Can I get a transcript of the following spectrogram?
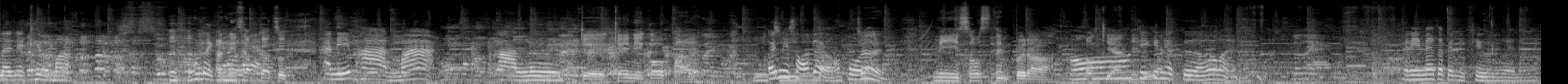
และเนี่ยเข้มมากแต่ อันนี้ แค่แรก สำคัญสุด อันนี้ผ่านมาก ผ่านเลย โอเคแค่นี้ก็ผ่าน เอ้ยมีซอสด้วยเหรอข้าวโพดอะ ใช่มีซอสเทมปุระ อ๋อ ลองกินอันนี้ ที่กิน ด้ว กับเกลือก็อร่อยนะ อันนี้น่าจะเป็นอีกฟิลนึงเลยนะเนี่ย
